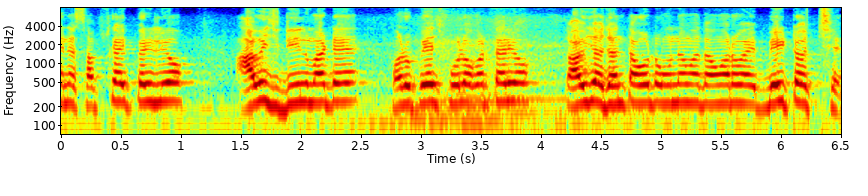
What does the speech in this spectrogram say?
એને સબસ્ક્રાઈબ કરી લો આવી જ ડીલ માટે મારું પેજ ફોલો કરતા રહ્યો. તો આવી જાઓ, જનતા ઓટો ઉનામાં તમારો બે ટચ છે.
